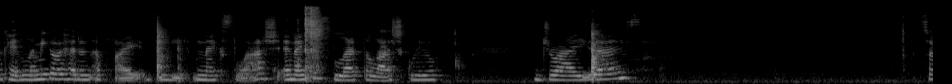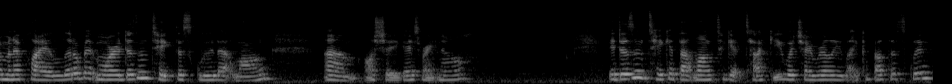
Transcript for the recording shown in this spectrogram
Okay, let me go ahead and apply the next lash. And I just let the lash glue dry, you guys. So I'm going to apply a little bit more. It doesn't take this glue that long. Um, I'll show you guys right now. It doesn't take it that long to get tacky, which I really like about this glue.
